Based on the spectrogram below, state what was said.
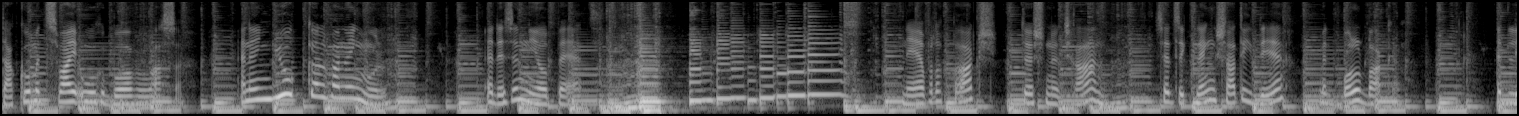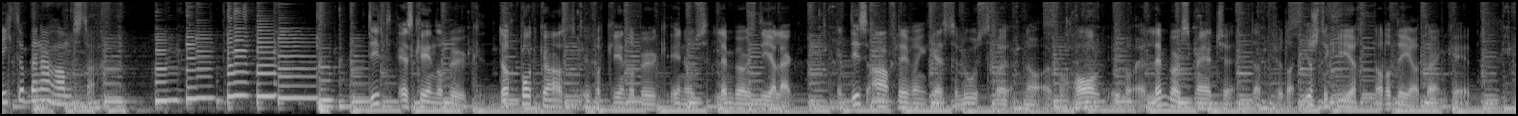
Daar komen twee ogen boven wasser en een joekel van een moel. Het is een nielpijt. Neer de tussen het graan, zit ze kling schattig deer met bolbakken. Het ligt op een hamster. Dit is Kinderbeuk, de podcast over kinderbeuk in ons Limburgs dialect. In deze aflevering gaat te luisteren naar een verhaal over een Limburgs meisje dat voor de eerste keer naar de dierentuin gaat.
